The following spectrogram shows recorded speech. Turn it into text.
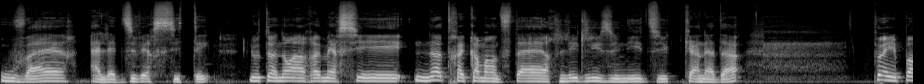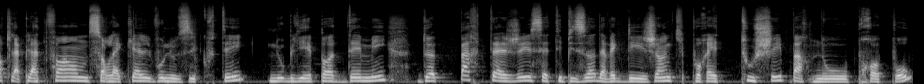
ouverts à la diversité. Nous tenons à remercier notre commanditaire, l'Église unie du Canada. Peu importe la plateforme sur laquelle vous nous écoutez, n'oubliez pas d'aimer, de partager cet épisode avec des gens qui pourraient être touchés par nos propos.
